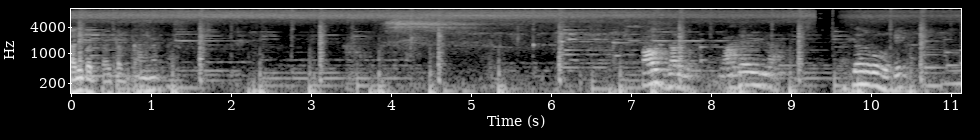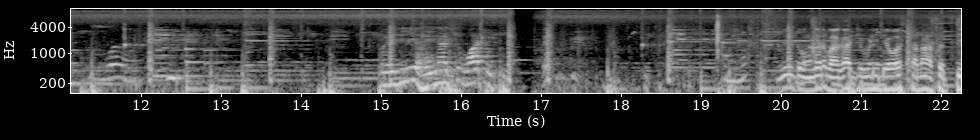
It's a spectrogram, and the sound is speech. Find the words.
खाली पडता पाऊस झालो. वादळीला. पहिली हैनाची वाट होती. ही डोंगर भागात जेवढी देवस्थानं असत ती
